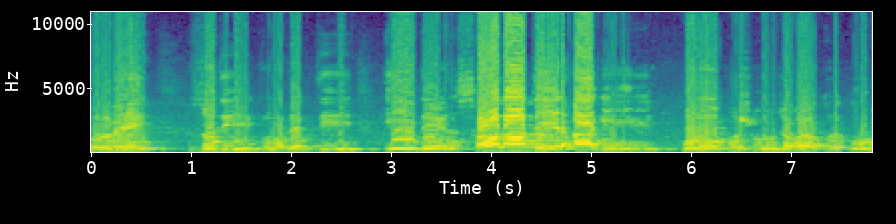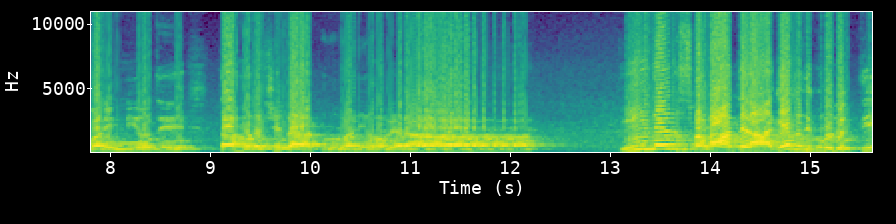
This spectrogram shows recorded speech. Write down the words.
করবে। যদি কোনো ব্যক্তি ঈদের সালাতের আগে কোনো পশু জবাই করে কুরবানির নিয়তে, তাহলে সেটা কুরবানি হবে না। ঈদের সালাতের আগে যদি কোনো ব্যক্তি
